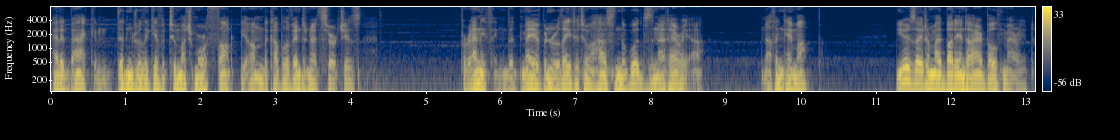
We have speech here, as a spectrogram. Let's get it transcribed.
headed back, and didn't really give it too much more thought beyond a couple of internet searches for anything that may have been related to a house in the woods in that area. Nothing came up. Years later, my buddy and I are both married.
